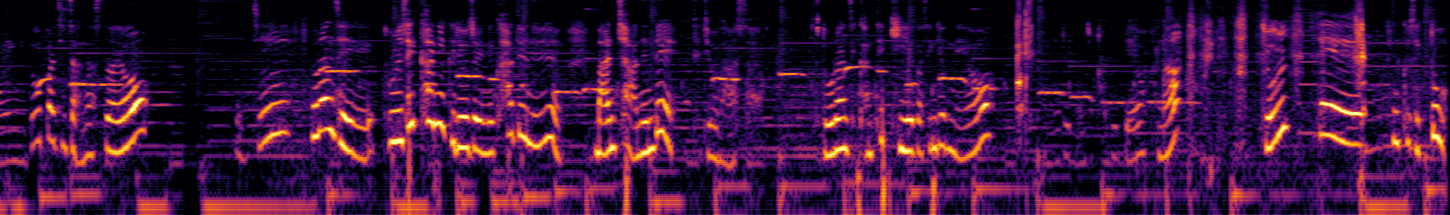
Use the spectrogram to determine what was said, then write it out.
다행히도 빠지지 않았어요. 이제 노란색 돌 세 칸이 그려져 있는 카드는 많지 않은데 드디어 나왔어요. 자, 노란색한테 기회가 생겼네요. 얘를 먼저 가볼게요. 하나, 둘, 셋. 핑크색도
